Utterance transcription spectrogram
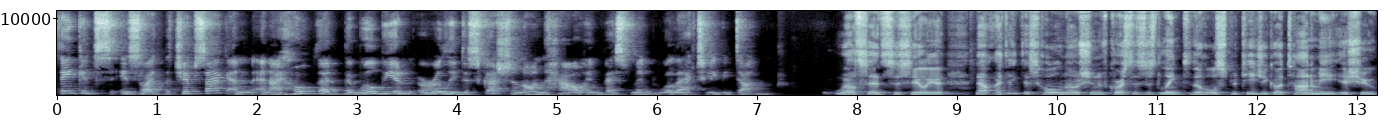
think it's it's like the chips act and, and I hope that there will be an early discussion on how investment will actually be done. Well said, Cecilia. Now, I think this whole notion, of course, this is linked to the whole strategic autonomy issue,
